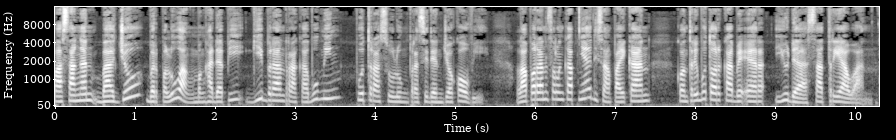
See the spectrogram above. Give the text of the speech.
Pasangan Bajo berpeluang menghadapi Gibran Rakabuming, putra sulung Presiden Jokowi. Laporan selengkapnya disampaikan kontributor KBR Yuda Satriawan.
